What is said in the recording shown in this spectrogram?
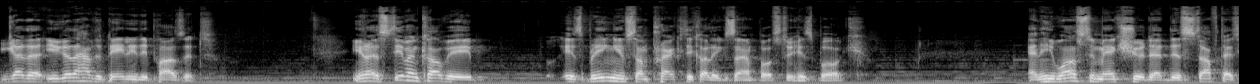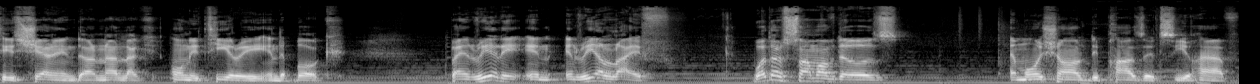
You gotta, you gotta have the daily deposit. You know, Stephen Covey is bringing some practical examples to his book. And he wants to make sure that the stuff that he's sharing are not like only theory in the book but really in, in real life what are some of those emotional deposits you have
